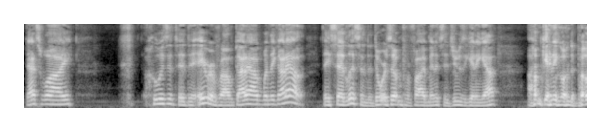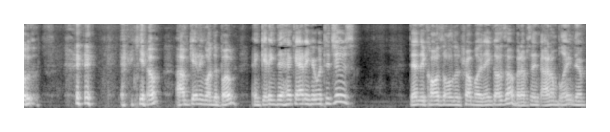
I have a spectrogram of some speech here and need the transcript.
That's why, who is it? The, the Erev Rav got out. When they got out, they said, listen, the door's open for five minutes. The Jews are getting out. I'm getting on the boat. you know, I'm getting on the boat and getting the heck out of here with the Jews. Then they cause all the trouble and it goes up. But I'm saying I don't blame them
